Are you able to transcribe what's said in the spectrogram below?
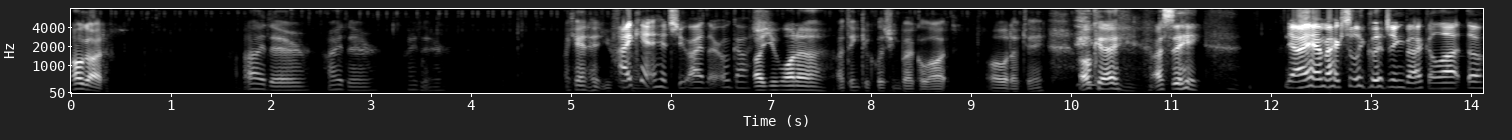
oh god. Hi there. Hi there. Hi there. I can't hit you. For I some- can't hit you either. Oh gosh. Oh, you wanna? I think you're glitching back a lot. Oh, okay. Okay, I see. Yeah, I am actually glitching back a lot though.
